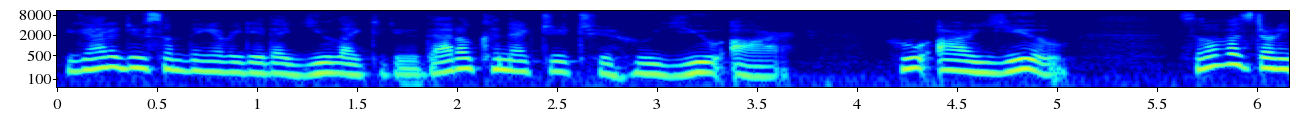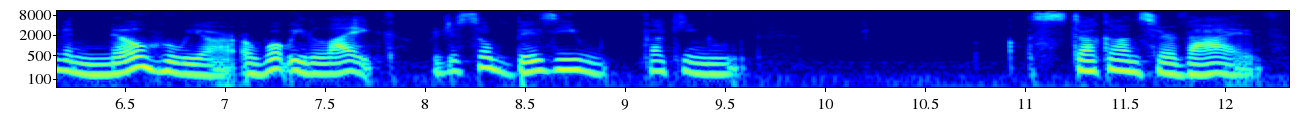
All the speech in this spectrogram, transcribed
You got to do something every day that you like to do. That'll connect you to who you are. Who are you? Some of us don't even know who we are or what we like. We're just so busy fucking stuck on survive.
